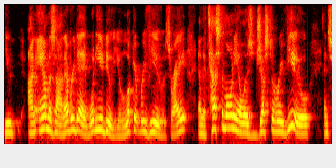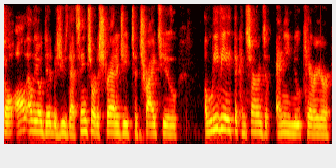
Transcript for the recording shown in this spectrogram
You on Amazon every day, what do you do? You look at reviews, right? And the testimonial is just a review. And so all Elio did was use that same sort of strategy to try to alleviate the concerns of any new carrier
